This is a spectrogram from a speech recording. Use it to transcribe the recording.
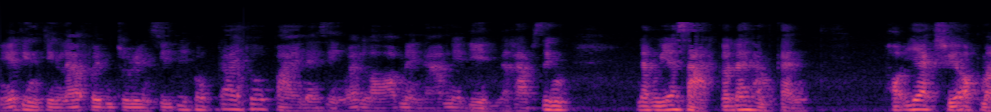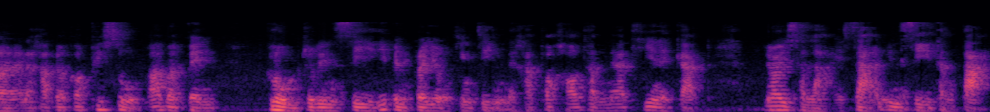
นี้จริง ๆ แล้วเป็นจุลินทรีย์ที่พบได้ทั่วไปในสิ่งแวดล้อมในน้ำในดินนะครับ ซึ่งนักวิทยาศาสตร์ก็ได้ทำการเพาะแยกเชื้อออกมานะครับ แล้วก็พิสูจน์ว่ามันเป็น กลุ่มจุลินทรีย์ที่เป็นประโยชน์จริงๆนะครับเพราะเขาทำหน้าที่ในการย่อยสลายสารอินทรีย์ต่าง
